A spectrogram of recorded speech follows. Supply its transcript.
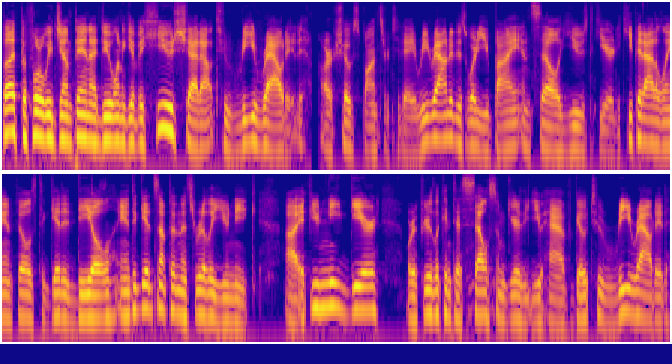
But before we jump in, I do want to give a huge shout out to Rerouted, our show sponsor today. Rerouted is where you buy and sell used gear to keep it out of landfills, to get a deal, and to get something that's really unique. Uh, if you need gear, or if you're looking to sell some gear that you have, go to rerouted.co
